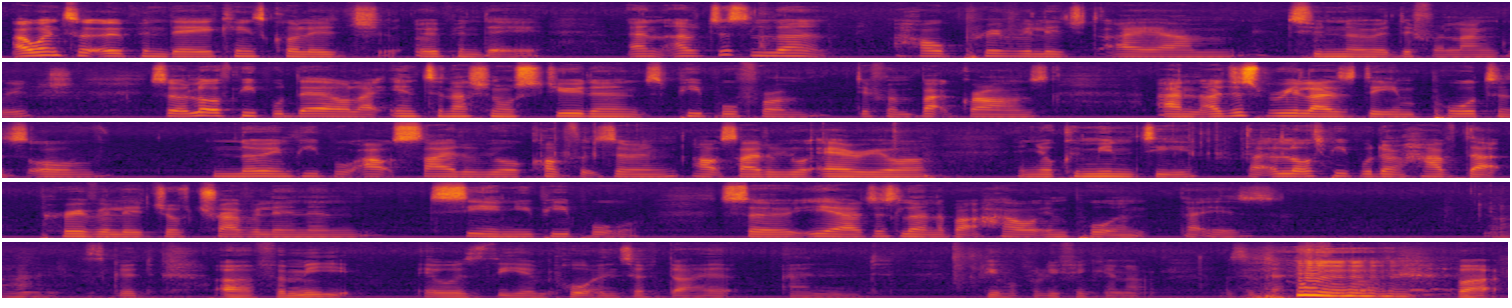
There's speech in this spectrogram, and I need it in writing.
I went to Open Day, King's College Open Day, and I've just learned how privileged I am to know a different language. So, a lot of people there are like international students, people from different backgrounds, and I just realized the importance of knowing people outside of your comfort zone, outside of your area and your community. Like, a lot of people don't have that privilege of traveling and seeing new people. So yeah, I just learned about how important that is. All right, that's good. Uh, for me, it was the importance of diet, and people probably thinking, like, what's the diet? but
